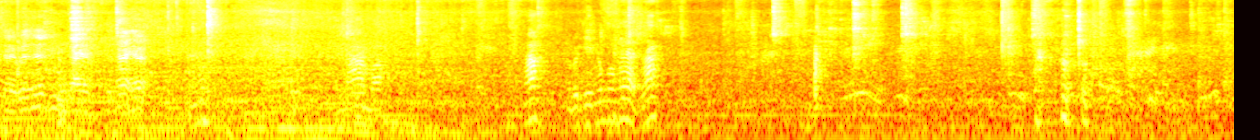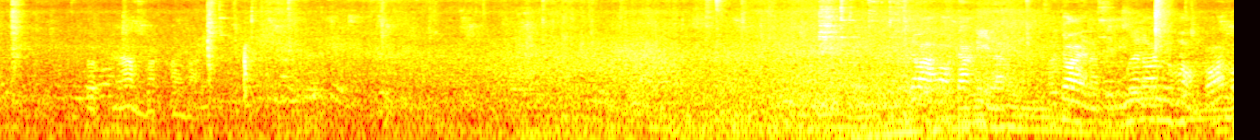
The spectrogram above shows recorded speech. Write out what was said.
เคยไปเล่นยุงไทยง่ายอะ น้ำปะฮะเอาไปกินกับพ่อแพทย์นะ รดน้ำมาทำอะไรจะว่าออกจากนี่แล้วเขาจ้อยนะสิเมื่อนอนอยู่ห้องก้อนบ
